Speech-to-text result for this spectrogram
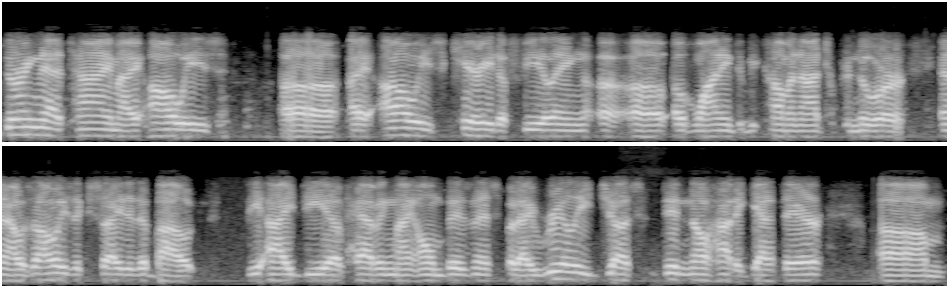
during that time, I always uh, I always carried a feeling uh, uh, of wanting to become an entrepreneur, and I was always excited about the idea of having my own business, but I really just didn't know how to get there. Um,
